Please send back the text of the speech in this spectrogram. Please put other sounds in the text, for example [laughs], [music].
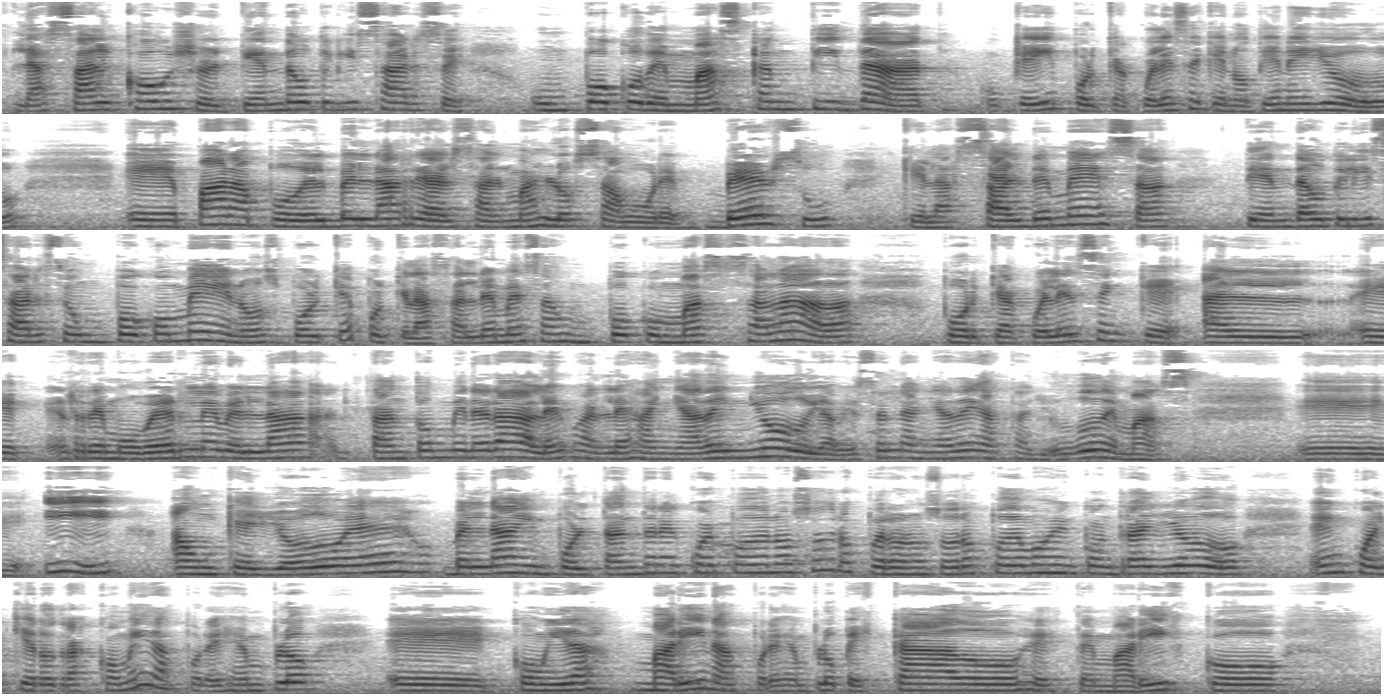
La sal kosher tiende a utilizarse un poco de más cantidad, ¿ok? Porque acuérdense que no tiene yodo. Eh, para poder, ¿verdad? Realzar más los sabores. Versus que la sal de mesa tiende a utilizarse un poco menos. ¿Por qué? Porque la sal de mesa es un poco más salada. Porque acuérdense que al eh, removerle, ¿verdad? Tantos minerales, pues, les añaden yodo y a veces le añaden hasta yodo de más. Eh, y aunque el yodo es, ¿verdad?, importante en el cuerpo de nosotros, pero nosotros podemos encontrar yodo en cualquier otras comidas, por ejemplo, eh, comidas marinas, por ejemplo, pescados, este, mariscos,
